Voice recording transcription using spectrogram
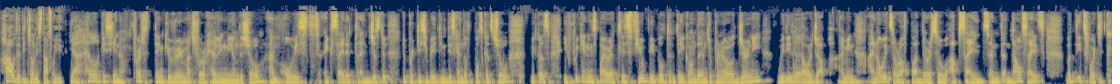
how did the journey start for you? Yeah. Hello, Kesiena. First, thank you very much for having me on the show. I'm always excited uh, just to, to participate in this kind of podcast show because if we can inspire at least few people to take on the entrepreneurial journey, we did our job. I mean, I know it's a rough path. There are so upsides and downsides, but it's worth it.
